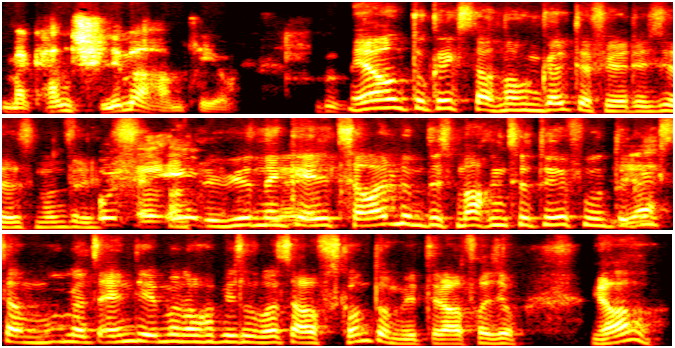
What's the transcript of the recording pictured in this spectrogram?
man kann es schlimmer haben, Theo. Ja, und du kriegst auch noch ein Geld dafür, das ist das Mandre. Und, äh, wir würden ein ja, Geld zahlen, um das machen zu dürfen, und du ja. kriegst am Monatsende immer noch ein bisschen was aufs Konto mit drauf. Also ja,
